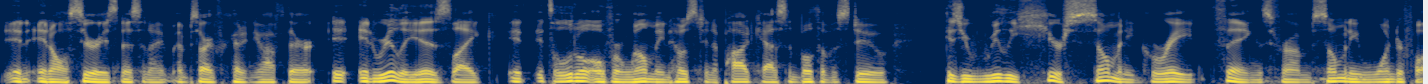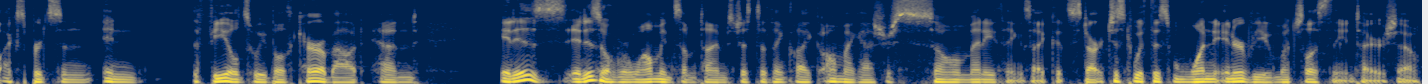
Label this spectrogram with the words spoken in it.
in, in all seriousness, and I, I'm sorry for cutting you off there, it, it really is like it, it's a little overwhelming hosting a podcast, and both of us do, because you really hear so many great things from so many wonderful experts in in the fields we both care about, and it is it is overwhelming sometimes just to think like, oh my gosh, there's so many things I could start just with this one interview, much less the entire show.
